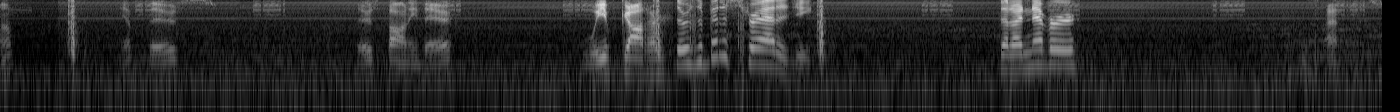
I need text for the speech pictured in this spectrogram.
Oh, yep, there's, there's Bonnie there. We've got her. There was a bit of strategy that I never, what's that noise?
